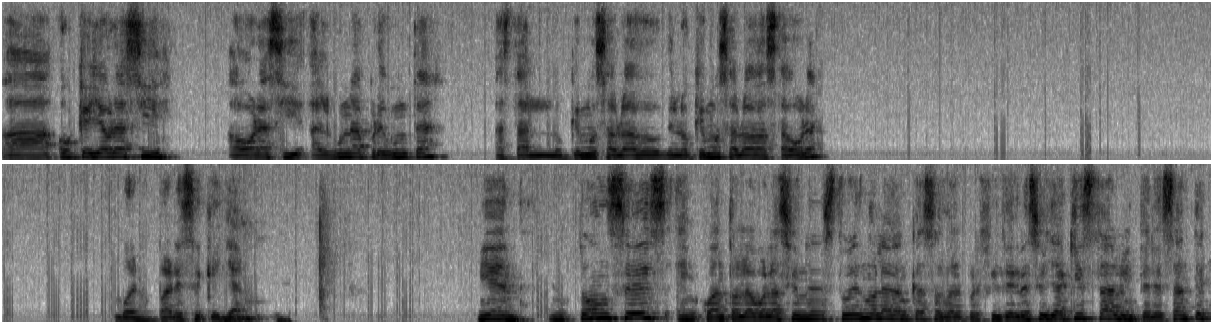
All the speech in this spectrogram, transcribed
Ah, ok, ahora sí, ahora sí, ¿alguna pregunta hasta lo que hemos hablado, de lo que hemos hablado hasta ahora? Bueno, parece que ya no. Bien, entonces, en cuanto a la evaluación ustedes no le hagan caso al perfil de egreso, y aquí está lo interesante.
